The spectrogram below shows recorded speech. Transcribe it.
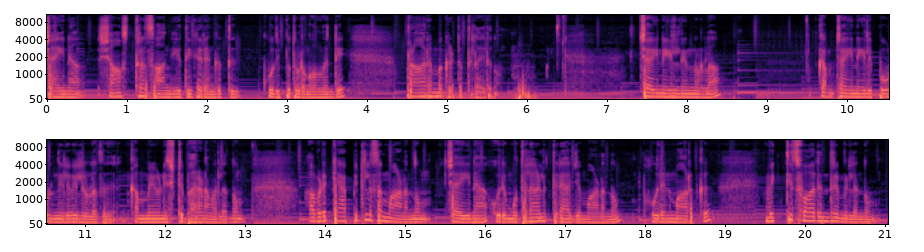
ചൈന ശാസ്ത്ര സാങ്കേതിക രംഗത്ത് കുതിപ്പ് തുടങ്ങുന്നതിന്റെ പ്രാരംഭഘട്ടത്തിലായിരുന്നു. ചൈനയിൽ നിന്നുള്ള കം ചൈനയിൽ ഇപ്പോൾ നിലവിലുള്ളത് കമ്മ്യൂണിസ്റ്റ് ഭരണമല്ലെന്നും അവിടെ ക്യാപിറ്റലിസം ആണെന്നും ചൈന ഒരു മുതലാളിത്ത രാജ്യമാണെന്നും പൗരന്മാർക്ക് വ്യക്തി സ്വാതന്ത്ര്യമില്ലെന്നും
